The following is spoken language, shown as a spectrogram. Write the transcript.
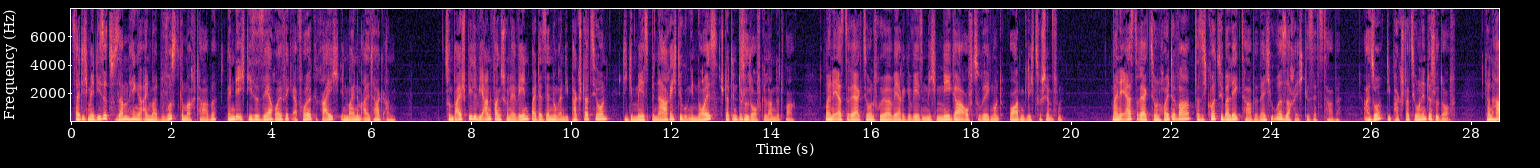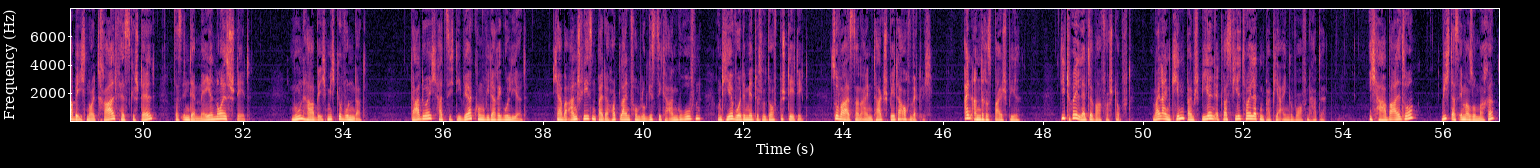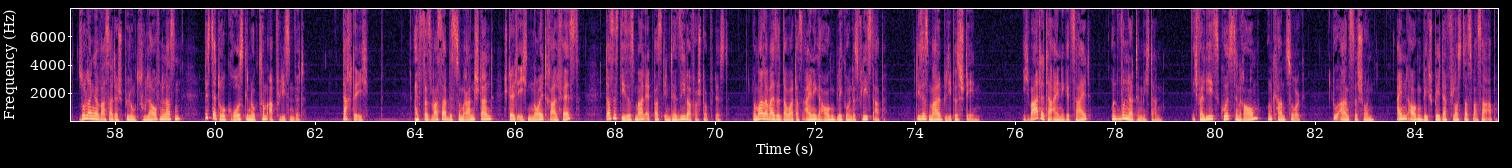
Seit ich mir diese Zusammenhänge einmal bewusst gemacht habe, wende ich diese sehr häufig erfolgreich in meinem Alltag an. Zum Beispiel, wie anfangs schon erwähnt, bei der Sendung an die Packstation, die gemäß Benachrichtigung in Neuss statt in Düsseldorf gelandet war. Meine erste Reaktion früher wäre gewesen, mich mega aufzuregen und ordentlich zu schimpfen. Meine erste Reaktion heute war, dass ich kurz überlegt habe, welche Ursache ich gesetzt habe. Also die Packstation in Düsseldorf. Dann habe ich neutral festgestellt, dass in der Mail Neues steht. Nun habe ich mich gewundert. Dadurch hat sich die Wirkung wieder reguliert. Ich habe anschließend bei der Hotline vom Logistiker angerufen und hier wurde mir Düsseldorf bestätigt. So war es dann einen Tag später auch wirklich. Ein anderes Beispiel. Die Toilette war verstopft, weil ein Kind beim Spielen etwas viel Toilettenpapier eingeworfen hatte. Ich habe also, wie ich das immer so mache, so lange Wasser der Spülung zulaufen lassen, bis der Druck groß genug zum Abfließen wird. Dachte ich. Als das Wasser bis zum Rand stand, stellte ich neutral fest, dass es dieses Mal etwas intensiver verstopft ist. Normalerweise dauert das einige Augenblicke und es fließt ab. Dieses Mal blieb es stehen. Ich wartete einige Zeit und wunderte mich dann. Ich verließ kurz den Raum und kam zurück. Du ahnst es schon. Einen Augenblick später floss das Wasser ab.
